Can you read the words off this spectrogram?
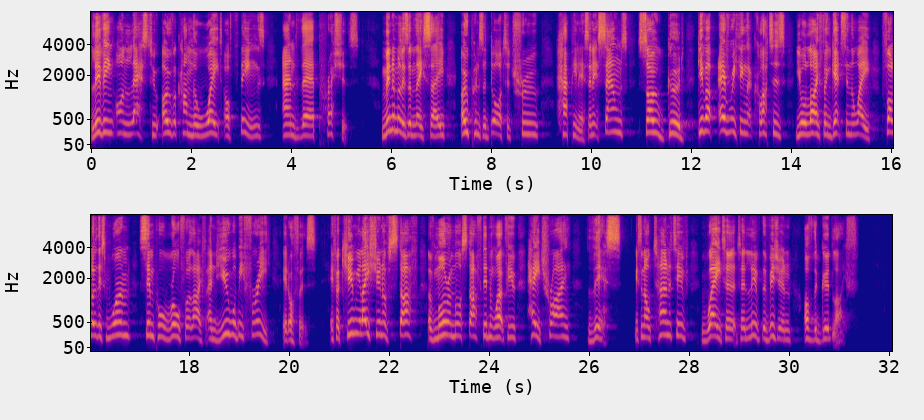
living on less to overcome the weight of things and their pressures. Minimalism, they say, opens the door to true happiness. And it sounds so good. Give up everything that clutters your life and gets in the way. Follow this one simple rule for life, and you will be free, it offers. If accumulation of stuff of more and more stuff didn't work for you, hey, try this. It's an alternative way to, to live the vision of the good life.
